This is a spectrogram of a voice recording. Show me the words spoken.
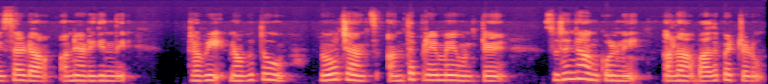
చేశాడా? అని అడిగింది. రవి నవ్వుతూ నో ఛాన్స్ అంత ప్రేమే ఉంటే సురేంద్ర అంకుల్ని అలా బాధపెట్టడు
